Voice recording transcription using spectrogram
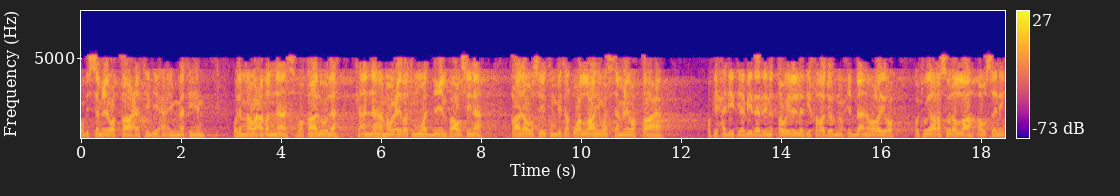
وبالسمع والطاعة لأئمتهم. ولما وعظ الناس وقالوا له كأنها موعظة مودع فأوصنا. قال أوصيكم بتقوى الله والسمع والطاعة. وفي حديث أبي ذر الطويل الذي خرجه ابن حبان وغيره قلت يا رسول الله أوصني.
